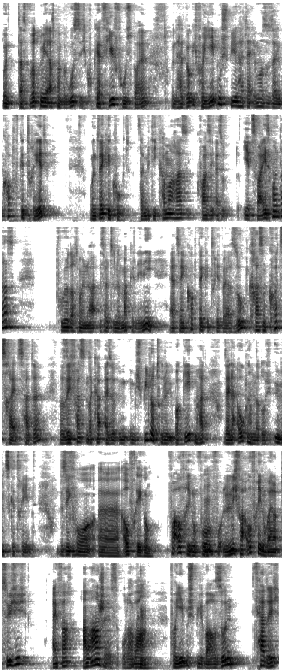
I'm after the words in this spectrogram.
und das wird mir erstmal bewusst, ich gucke ja viel Fußball, und er hat wirklich vor jedem Spiel hat er immer so seinen Kopf gedreht und weggeguckt, damit die Kameras quasi, also jetzt weiß man das, früher dachte man, ja, ist halt so eine Macke. Nee, nee, er hat seinen Kopf weggedreht, weil er so einen krassen Kotzreiz hatte, dass er sich fast in der, also im, im Spielertunnel übergeben hat und seine Augen haben dadurch übelst gedreht. Und deswegen Vor äh, Aufregung. vor Aufregung, vor, vor, nicht vor Aufregung, weil er psychisch einfach am Arsch ist oder war. Vor jedem Spiel war er so fertig,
